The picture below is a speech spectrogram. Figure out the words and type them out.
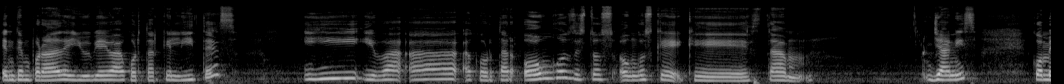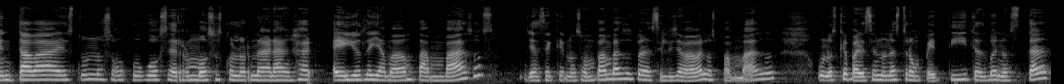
en temporada de lluvia iba a cortar quelites y iba a, cortar hongos, de estos hongos que, que está Janis comentaba, esto no son jugos hermosos color naranja, ellos le llamaban pambazos, ya sé que no son pambazos, pero así les llamaban los pambazos, unos que parecen unas trompetitas, bueno, están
